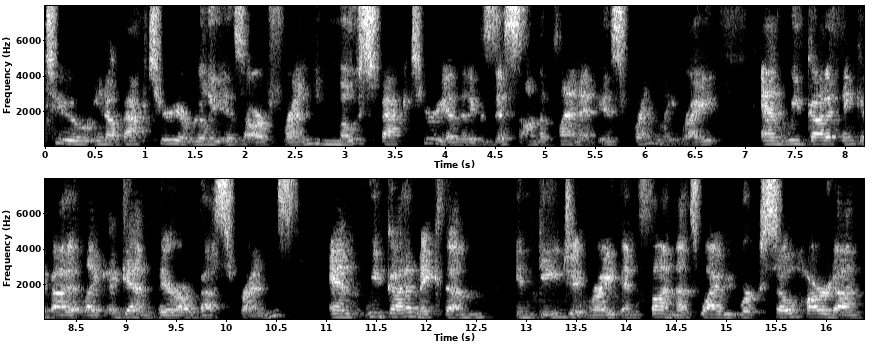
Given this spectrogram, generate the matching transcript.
to, you know, bacteria really is our friend. Most bacteria that exists on the planet is friendly, right? And we've got to think about it like, again, they're our best friends and we've got to make them engaging, right? And fun. That's why we work so hard on,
